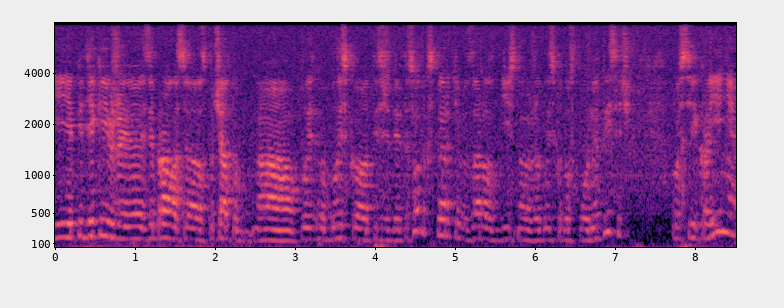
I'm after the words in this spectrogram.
і під який вже зібралося спочатку близько 1900 експертів, зараз дійсно вже близько 2,5 тисяч по всій країні.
